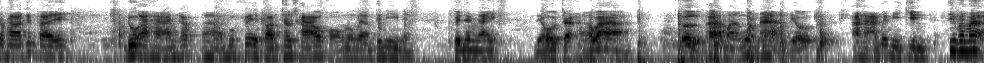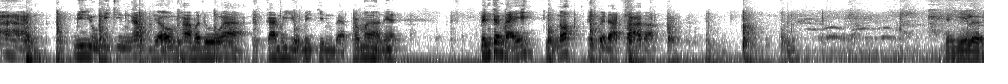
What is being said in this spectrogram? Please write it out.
จะพาขึ้นไปดูอาหารครับ อาหารบุฟเฟ่ต์ตอนเช้าๆของโรงแรมที่นี่เนี่ย เป็นยังไง เดี๋ยวจะหาว่า เออพามางวดหน้า เดี๋ยวอาหารไม่มีกิน ที่พม่าอาหารมีอยู่มีกินครับ เดี๋ยวพามาดูว่าการมีอยู่มีกินแบบพม่าเนี่ย เป็นจังไดเนาะขึ้นไปดาดฟ้าก่อน อย่างนี้เลย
